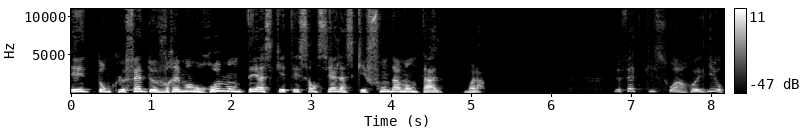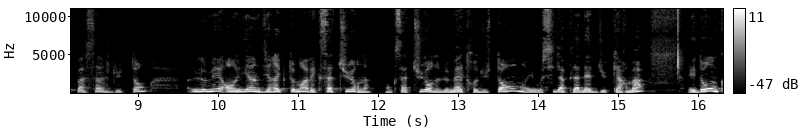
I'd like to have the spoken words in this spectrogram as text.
et donc le fait de vraiment remonter à ce qui est essentiel, à ce qui est fondamental. Voilà. Le fait qu'il soit relié au passage du temps le met en lien directement avec Saturne. Donc Saturne, le maître du temps et aussi la planète du karma. Et donc,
